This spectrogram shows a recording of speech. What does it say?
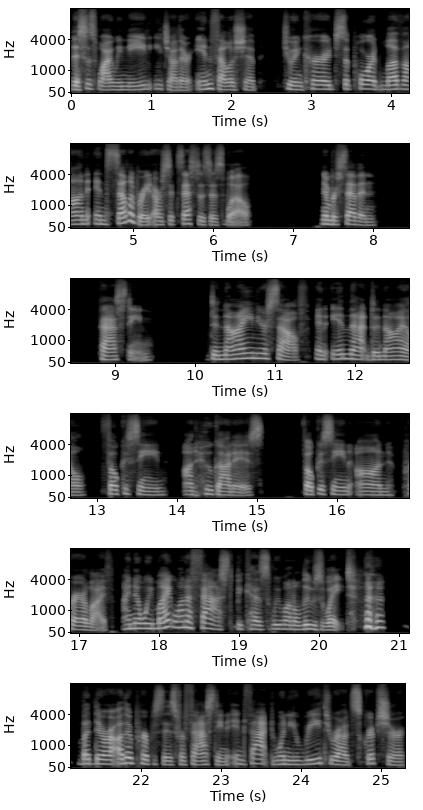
This is why we need each other in fellowship to encourage, support, love on, and celebrate our successes as well. Number seven, fasting. Denying yourself, and in that denial, focusing on who God is, focusing on prayer life. I know we might want to fast because we want to lose weight, but there are other purposes for fasting. In fact, when you read throughout scripture,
